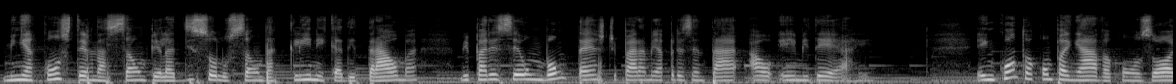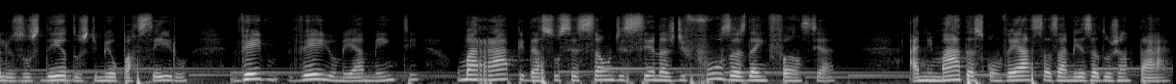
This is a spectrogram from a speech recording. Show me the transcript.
Minha consternação pela dissolução da clínica de trauma me pareceu um bom teste para me apresentar ao MDR. Enquanto acompanhava com os olhos os dedos de meu parceiro, veio-me à mente uma rápida sucessão de cenas difusas da infância. Animadas conversas à mesa do jantar,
